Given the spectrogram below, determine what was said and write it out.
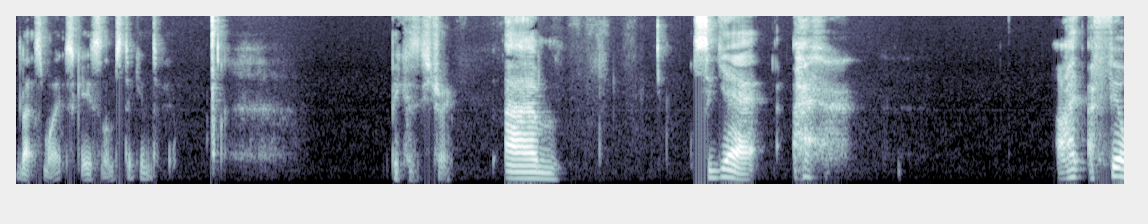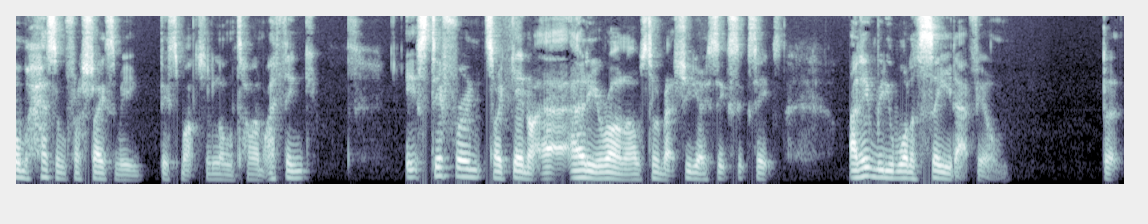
That's my excuse and I'm sticking to it because it's true um so yeah I, a film hasn't frustrated me this much in a long time. I think it's different. So again, uh, earlier on, I was talking about Studio Six Six Six. I didn't really want to see that film, but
